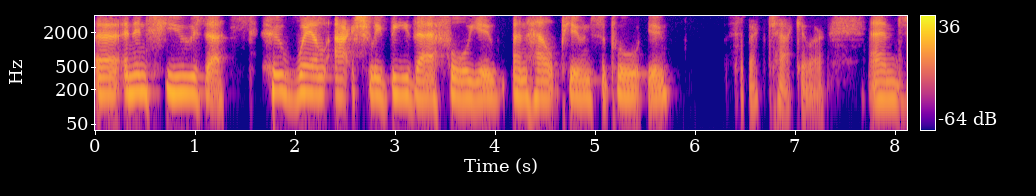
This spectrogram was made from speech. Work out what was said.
uh, an infuser who will actually be there for you and help you and support you spectacular. And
